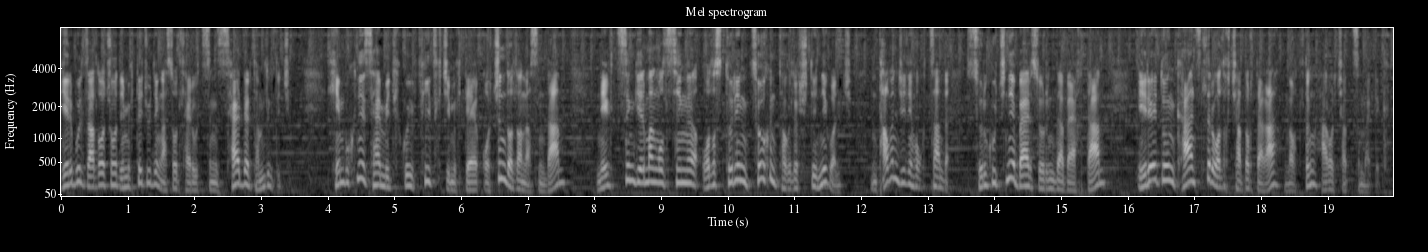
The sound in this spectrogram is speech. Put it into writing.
гэр бүл залуучууд эмэгтэйчүүдийн асуудал хариуцсан сайдаар томилогдож хэн бүхний сайн мэдэхгүй физикч эмэгтэй 37 наснда нэгдсэн Герман улсын улс төрийн цөөхөн тоглогчдын нэг болж 5 жилийн хугацаанд сөрөг хүчний байр суурьнда байхдаа ирээдүйн канцлер болох чадвартайгаа нотлон харуулж чадсан байдаг.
